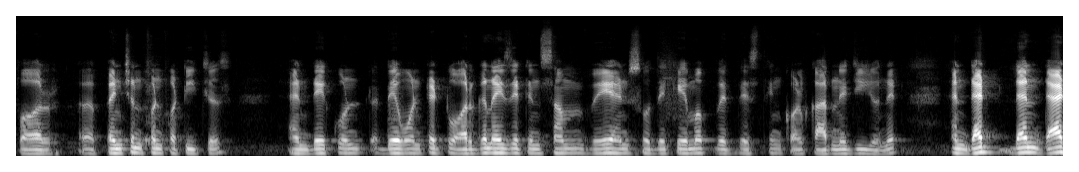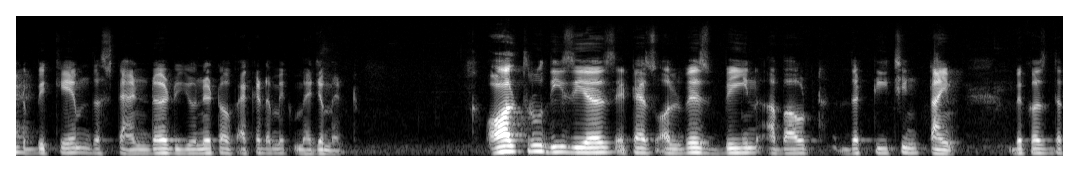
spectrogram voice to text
for a pension fund for teachers and they couldn't, they wanted to organize it in some way and so they came up with this thing called Carnegie unit and that then that became the standard unit of academic measurement. All through these years, it has always been about the teaching time because the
